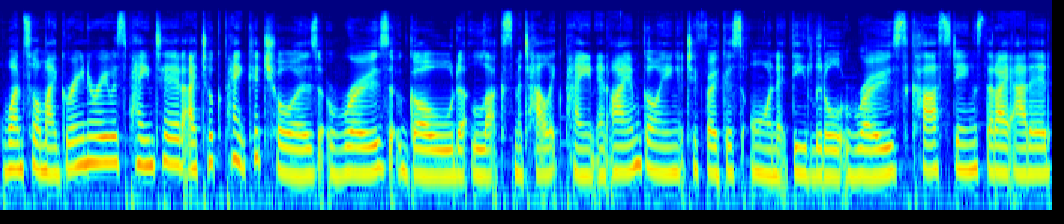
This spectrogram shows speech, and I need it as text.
Once all my greenery was painted, I took Paint Couture's Rose Gold Lux Metallic Paint and I am going to focus on the little rose castings that I added.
